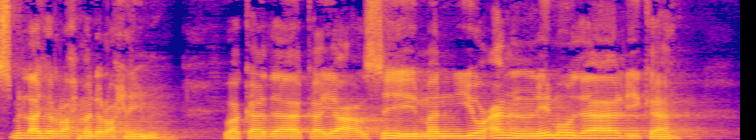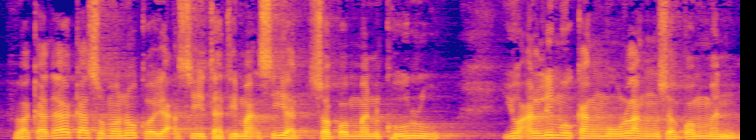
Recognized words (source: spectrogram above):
Bismillahirrahmanirrahim. Wa kadzaka ya'si man yu'allimu dzalika. Wa kadzaka sumono ya'si dadi maksiat sapa man guru yu'allimu kang mulang sapa man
